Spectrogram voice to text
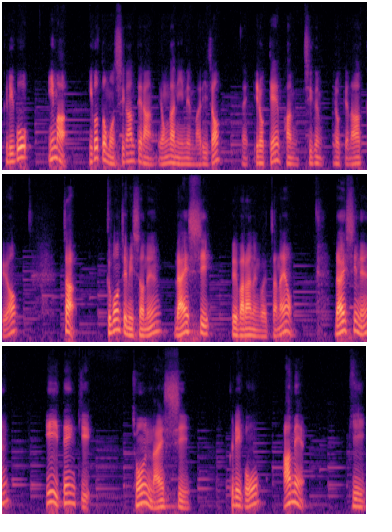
그리고 이마 이것도 뭐 시간대랑 연관이 있는 말이죠. 네, 이렇게 밤 지금 이렇게 나왔고요. 자 두 번째 미션은 날씨 를 말하는 거였잖아요. 날씨는 이 땡기 좋은 날씨 그리고雨비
